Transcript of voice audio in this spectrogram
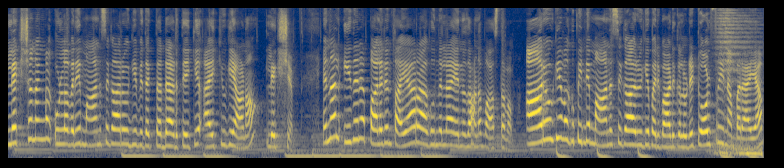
ലക്ഷണങ്ങൾ ഉള്ളവരെ മാനസികാരോഗ്യ വിദഗ്ധരുടെ അടുത്തേക്ക് അയക്കുകയാണ് ലക്ഷ്യം. എന്നാൽ ഇതിന് പലരും തയ്യാറാകുന്നില്ല എന്നതാണ് വാസ്തവം. ആരോഗ്യ വകുപ്പിന്റെ മാനസികാരോഗ്യ പരിപാടികളുടെ ടോൾ ഫ്രീ നമ്പറായ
